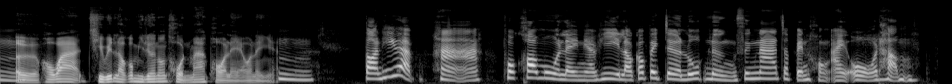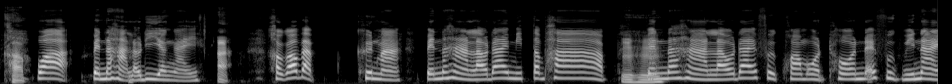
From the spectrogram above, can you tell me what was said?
มเออเพราะว่าชีวิตเราก็มีเรื่องต้องทนมากพอแล้วอะไรเงี้ยอืม ตอนที่แบบหาพวกข้อมูลอะไรเนี่ยพี่เราก็ไปเจอรูปหนึ่งซึ่งน่าจะเป็นของ I.O. ทำครับ ว่าเป็นทหารแล้วดียังไงอะเขาก็แบบขึ้นมา เป็นทหารแล้วได้มิตรภาพอือฮึเป็นทหารแล้วได้ฝึกความอดทน ได้ฝึกวินัย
